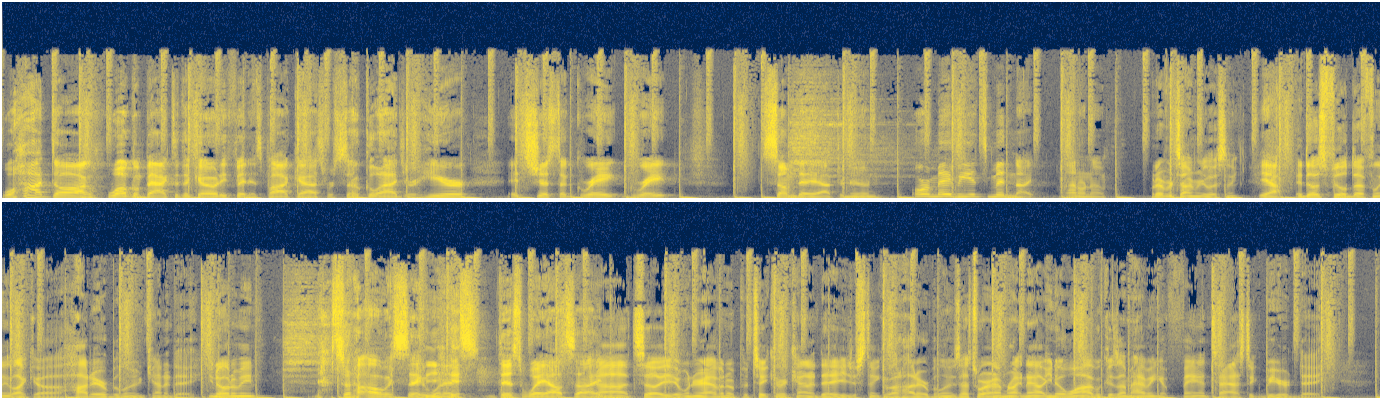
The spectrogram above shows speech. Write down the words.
Well, hot dog, welcome back to the Coyote Fitness Podcast. We're so glad you're here. It's just a great, great someday afternoon, or maybe it's midnight. I don't know. Whatever time you're listening. Yeah, It does feel definitely like a hot air balloon kind of day. You know what I mean? that's what I always say when Yeah. it's this way outside. I tell you, when you're having a particular kind of day, you just think about hot air balloons. That's where I am right now. You know why? Because I'm having a fantastic beard day.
